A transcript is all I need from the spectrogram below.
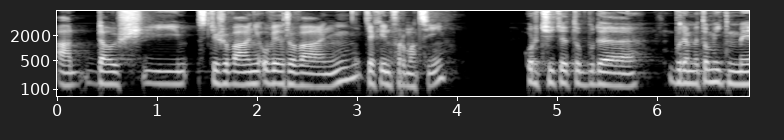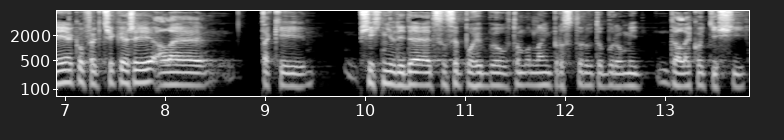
a další stěžování, ověřování těch informací? Určitě to bude, budeme to mít my jako fact-checkeři, ale taky všichni lidé, co se pohybují v tom online prostoru, to budou mít daleko těžší.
